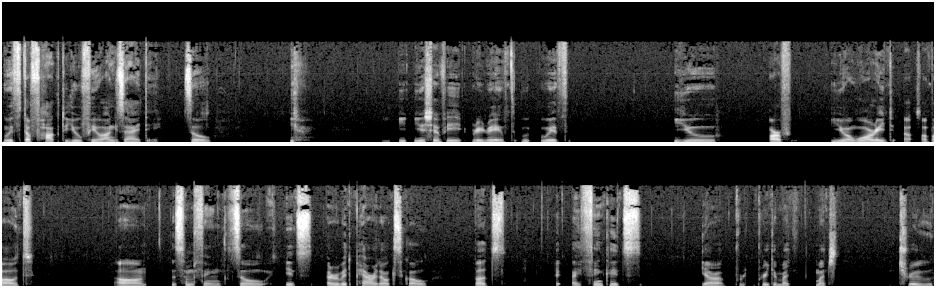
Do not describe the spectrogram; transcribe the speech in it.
with the fact you feel anxiety. So, you should be relieved with you are you are worried about uh, something. So it's a little bit paradoxical, but I think it's yeah pr- pretty much much true.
